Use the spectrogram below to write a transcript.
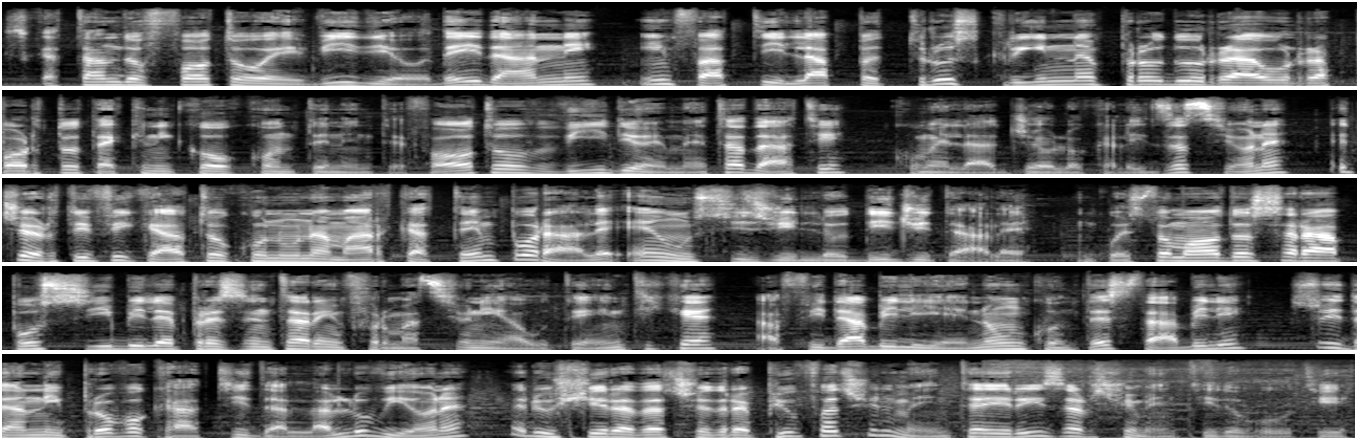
Scattando foto e video dei danni, infatti l'app TrueScreen produrrà un rapporto tecnico contenente foto, video e metadati, come la geolocalizzazione, e certificato con una marca temporale e un sigillo digitale. In questo modo sarà possibile presentare informazioni autentiche, affidabili e non contestabili sui danni provocati dall'alluvione e riuscire ad accedere più facilmente ai risarcimenti dovuti.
